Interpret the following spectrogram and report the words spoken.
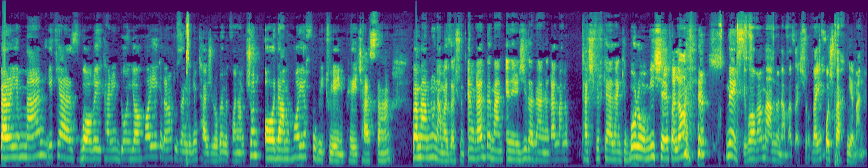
برای من یکی از واقعی ترین دنیاهایی که دارم تو زندگیم تجربه می‌کنم. چون آدم های خوبی توی این page هستن و ممنونم ازشون. انقدر به من انرژی دادن انقدر منو تشویق کردن که برو میشه فلان. مرسی واقعا ممنونم ازشون و این خوشبختی منه.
